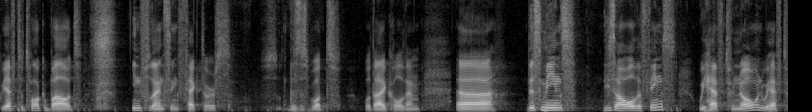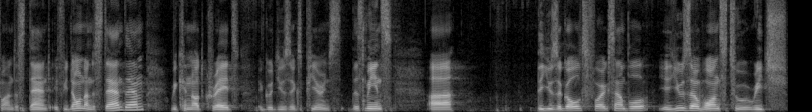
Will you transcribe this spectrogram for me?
we have to talk about influencing factors. So this is what what I call them. Uh, this means these are all the things we have to know and we have to understand. If we don't understand them, we cannot create a good user experience. This means uh, the user goals, for example, your user wants to reach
